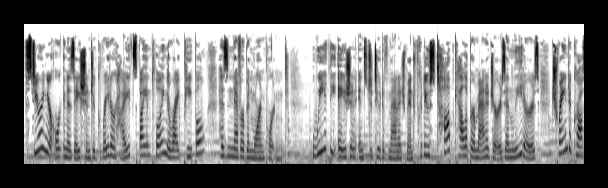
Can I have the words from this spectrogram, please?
Steering your organization to greater heights by employing the right people has never been more important. We at the Asian Institute of Management produce top caliber managers and leaders trained across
